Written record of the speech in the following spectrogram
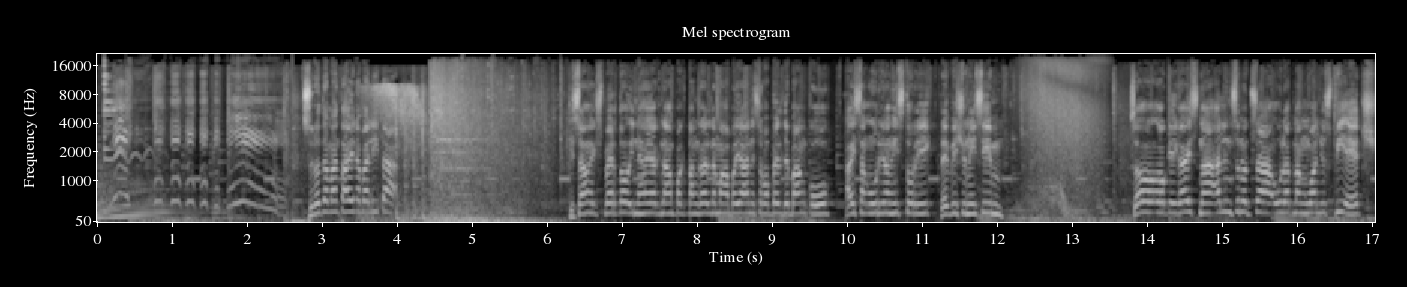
Sunod naman tayo na balita. Isang eksperto inihayag na ang pagtanggal ng mga bayani sa papel de bangko ay isang uri ng historic revisionism. So okay guys, na alinsunod sa ulat ng One News PH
